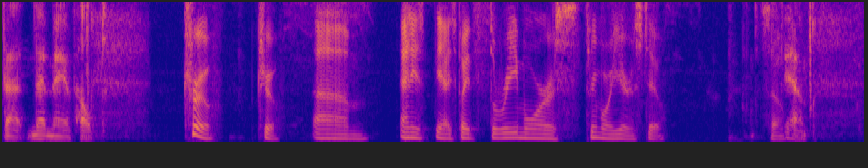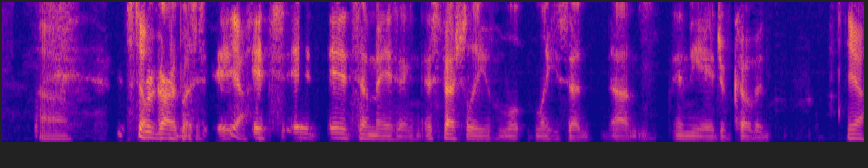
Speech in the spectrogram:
that that may have helped. true, true. Um, and he's yeah he's played three more three more years too. So Yeah. uh, still regardless, it, yeah, it's it, it's amazing, especially like you said, um, in the age of COVID. Yeah,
